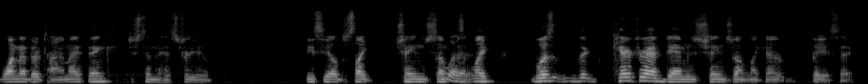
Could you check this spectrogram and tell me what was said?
one other time, I think, just in the history of DCL. Just like change Who was something. Like wasn't the character had damage changed on like a basic?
